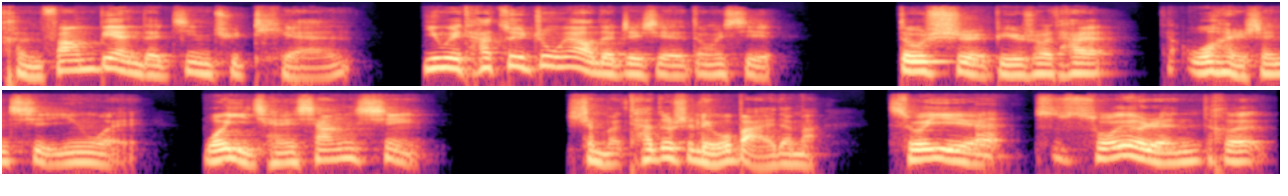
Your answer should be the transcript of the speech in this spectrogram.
很方便的进去填，因为他最重要的这些东西都是，比如说他我很生气，因为我以前相信什么，它都是留白的嘛，所以所有人和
